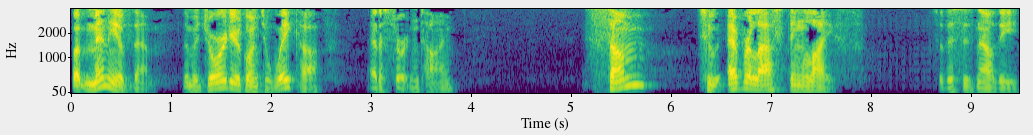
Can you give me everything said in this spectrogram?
but many of them, the majority are going to wake up at a certain time. Some to everlasting life. So this is now the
